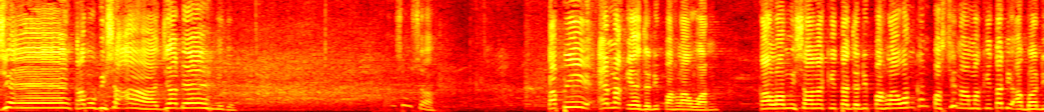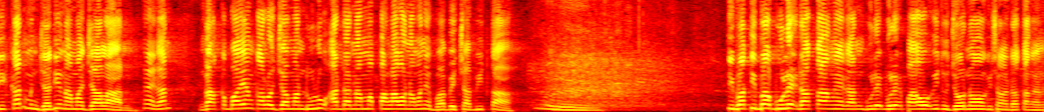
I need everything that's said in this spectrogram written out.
Jeng, kamu bisa aja deh gitu. Susah. Tapi enak ya jadi pahlawan. Kalau misalnya kita jadi pahlawan kan pasti nama kita diabadikan menjadi nama jalan, ya kan? Nggak kebayang kalau zaman dulu ada nama pahlawan namanya Babe Cabita. Wih. Tiba-tiba bule datang ya kan, bule-bule pau itu Jono misalnya datang kan.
